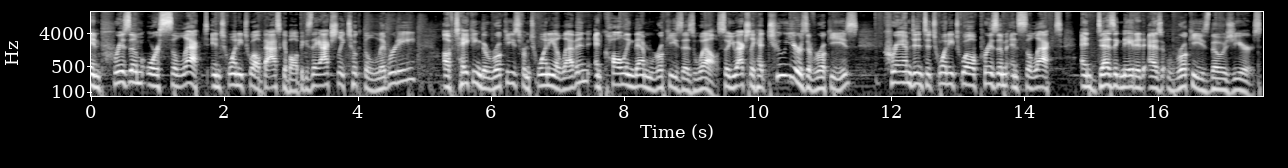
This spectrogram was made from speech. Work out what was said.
in Prism or Select in 2012 basketball because they actually took the liberty of taking the rookies from 2011 and calling them rookies as well. So you actually had two years of rookies crammed into 2012 Prism and Select and designated as rookies those years.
